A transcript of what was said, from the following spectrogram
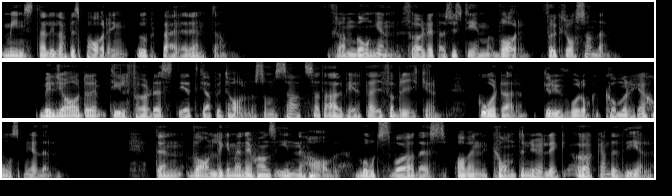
minsta lilla besparing uppbär ränta. Framgången för detta system var förkrossande. Miljarder tillfördes det kapital som satts att arbeta i fabriker, gårdar, gruvor och kommunikationsmedel. Den vanliga människans innehav motsvarades av en kontinuerlig ökande del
